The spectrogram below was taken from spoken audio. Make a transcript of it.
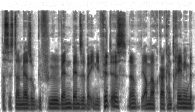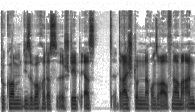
das ist dann mehr so Gefühl, wenn Benze bei Ihnen fit ist. Ne? Wir haben ja auch gar kein Training mitbekommen diese Woche, das äh, steht erst drei Stunden nach unserer Aufnahme an.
